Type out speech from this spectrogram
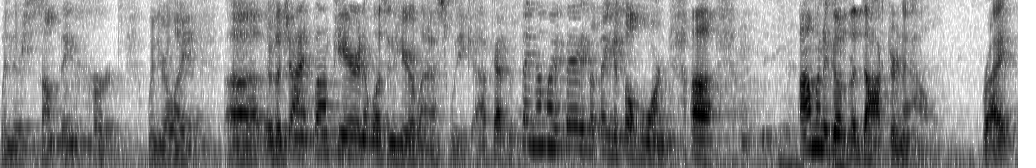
when there's something hurt, when you're like, uh, there's a giant bump here and it wasn't here last week. I've got this thing on my face, I think it's a horn. Uh, I'm going to go to the doctor now, right?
